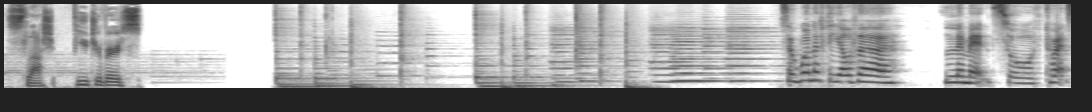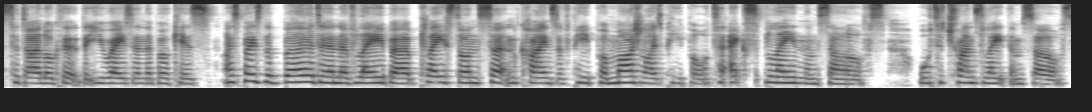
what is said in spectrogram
slash futureverse. So one of the other limits or threats to dialogue that, that you raise in the book is, I suppose, the burden of labor placed on certain kinds of people, marginalized people, to explain themselves or to translate themselves.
